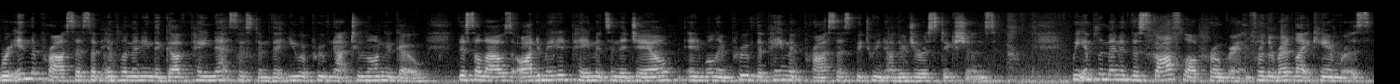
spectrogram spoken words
We're in the process of implementing the GovPayNet system that you approved not too long ago. This allows automated payments in the jail and will improve the payment process between other jurisdictions. We implemented the scofflaw program for the red light cameras.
